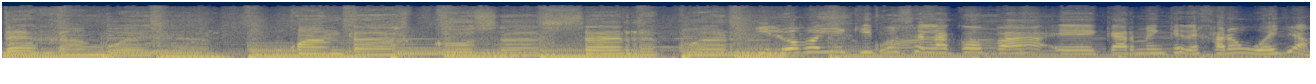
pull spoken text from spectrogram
dejan huella, cuántas cosas se recuerdan. Y luego hay equipos en la Copa, eh, Carmen, que dejaron huella.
